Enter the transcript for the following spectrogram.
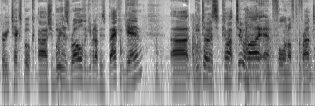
Very textbook. Uh, Shibuya's rolled and given up his back again. Uh, Ito's come up too high and fallen off the front.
